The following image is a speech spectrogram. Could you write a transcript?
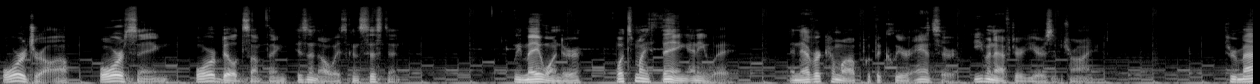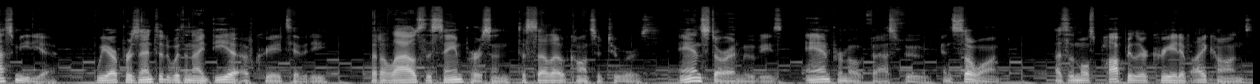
or draw, or sing, or build something isn't always consistent. We may wonder, what's my thing anyway? And never come up with a clear answer, even after years of trying. Through mass media, we are presented with an idea of creativity that allows the same person to sell out concert tours, and star in movies, and promote fast food, and so on, as the most popular creative icons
